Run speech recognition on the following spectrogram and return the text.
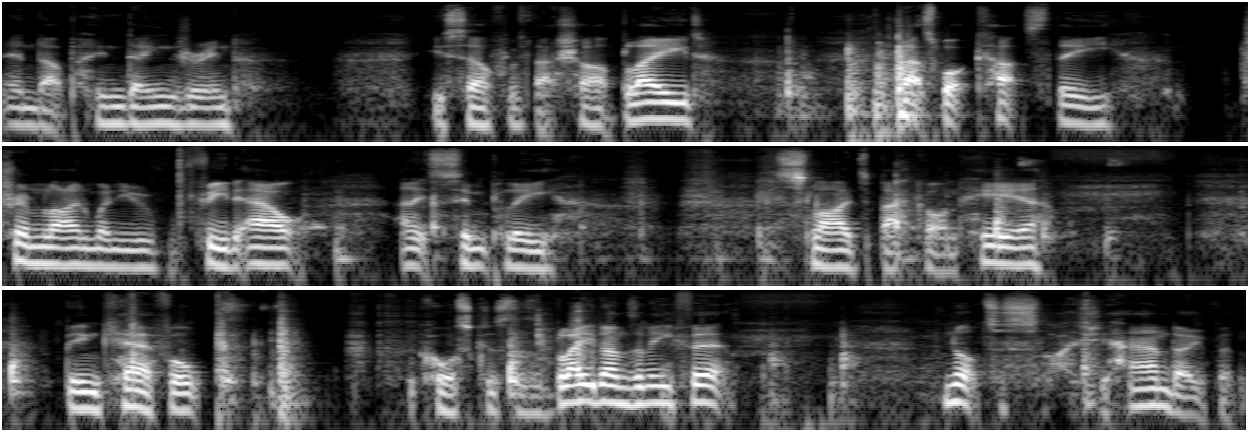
end up endangering yourself with that sharp blade. That's what cuts the trim line when you feed it out, and it simply slides back on here. Being careful, of course, because there's a blade underneath it, not to slice your hand open.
